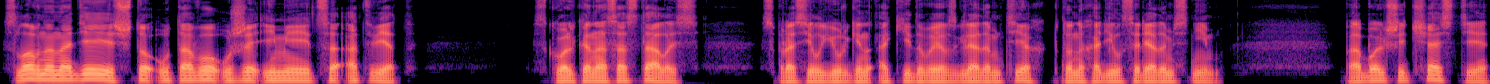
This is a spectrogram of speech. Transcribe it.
словно надеясь, что у того уже имеется ответ. «Сколько нас осталось?» — спросил Юрген, окидывая взглядом тех, кто находился рядом с ним. По большей части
